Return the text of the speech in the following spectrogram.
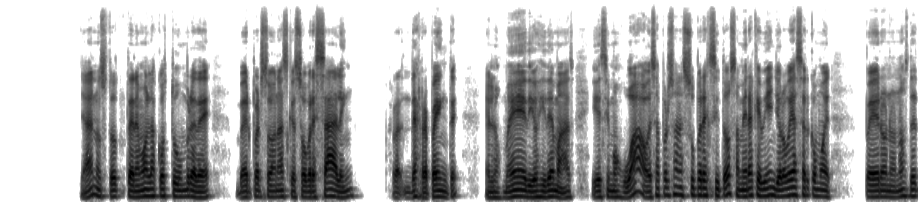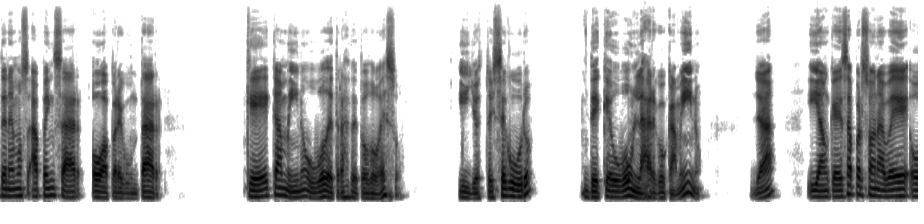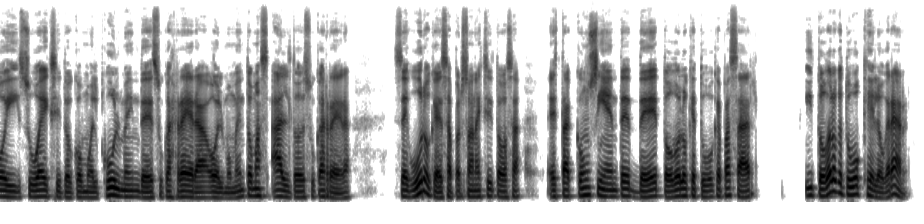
Ya nosotros tenemos la costumbre de ver personas que sobresalen de repente en los medios y demás y decimos, wow, esa persona es súper exitosa, mira qué bien, yo lo voy a hacer como él pero no nos detenemos a pensar o a preguntar qué camino hubo detrás de todo eso. Y yo estoy seguro de que hubo un largo camino, ¿ya? Y aunque esa persona ve hoy su éxito como el culmen de su carrera o el momento más alto de su carrera, seguro que esa persona exitosa está consciente de todo lo que tuvo que pasar y todo lo que tuvo que lograr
